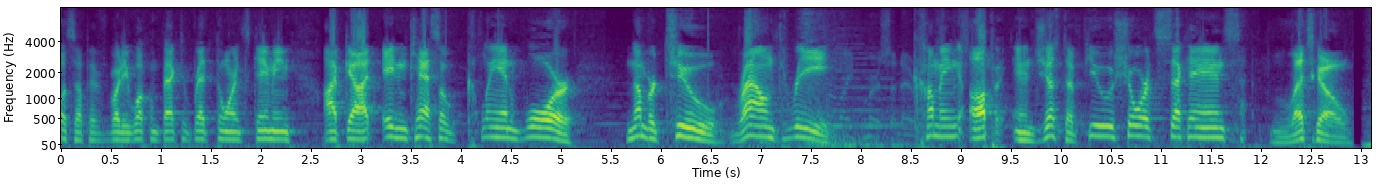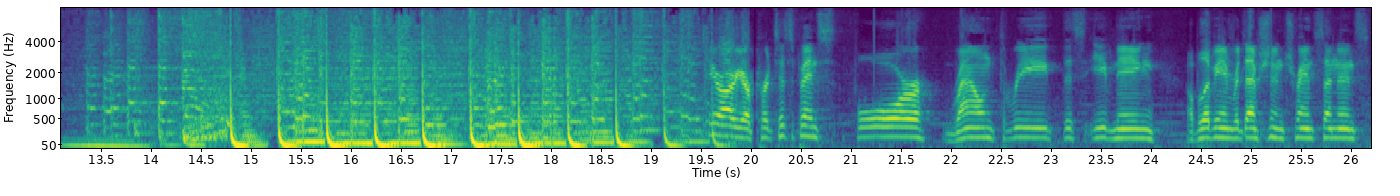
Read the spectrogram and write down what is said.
What's up, everybody? Welcome back to Red Thorns Gaming. I've got Aden Castle Clan War number two, round three, coming up in just a few short seconds. Let's go. Here are your participants for round three this evening. Oblivion, Redemption, Transcendence,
